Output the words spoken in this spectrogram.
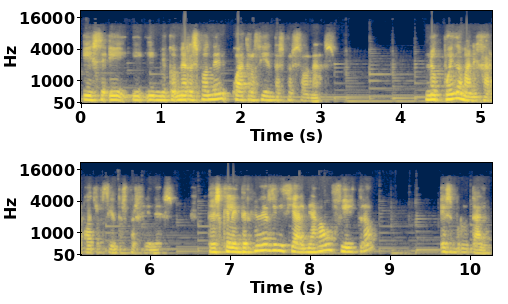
y, me, responden 400 personas. No puedo manejar 400 perfiles. Entonces, que la inteligencia artificial me haga un filtro es brutal.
